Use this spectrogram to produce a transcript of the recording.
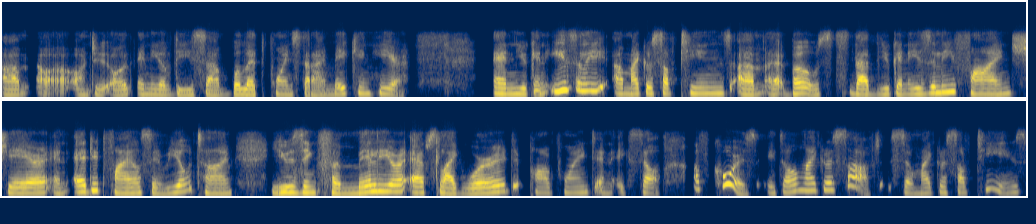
um, uh, onto all, any of these uh, bullet points that I'm making here. And you can easily, uh, Microsoft Teams um, uh, boasts that you can easily find, share, and edit files in real time using familiar apps like Word, PowerPoint, and Excel. Of course, it's all Microsoft. So Microsoft Teams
